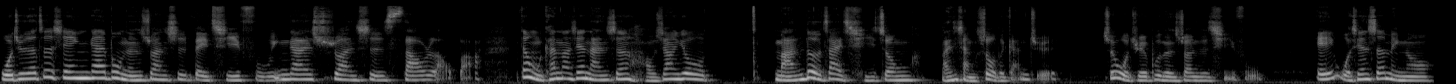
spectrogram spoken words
我觉得这些应该不能算是被欺负，应该算是骚扰吧。但我看那些男生好像又蛮乐在其中，蛮享受的感觉，所以我觉得不能算是欺负。诶，我先声明哦，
